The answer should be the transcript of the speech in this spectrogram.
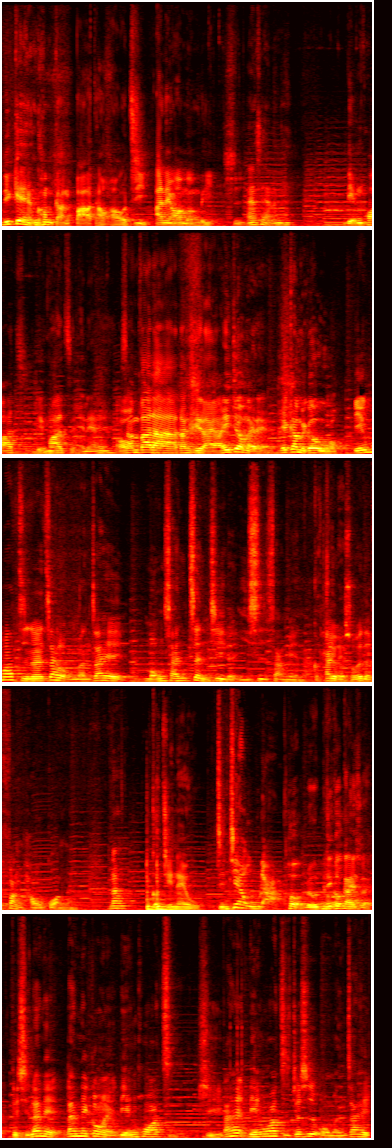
你既然讲讲八头熬子，安尼我问你，是，安啥样呢？莲花子，莲花指，安尼，三八啦，当时来啊，迄种的咧，迄敢袂够有？莲花子呢，在我们在蒙山正祭的仪式上面呢，它有所谓的放毫光啊。那个真的有，真正有啦。好，你你个解释，就是咱的咱咧讲的莲花指。是，但是莲花指就是我们在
